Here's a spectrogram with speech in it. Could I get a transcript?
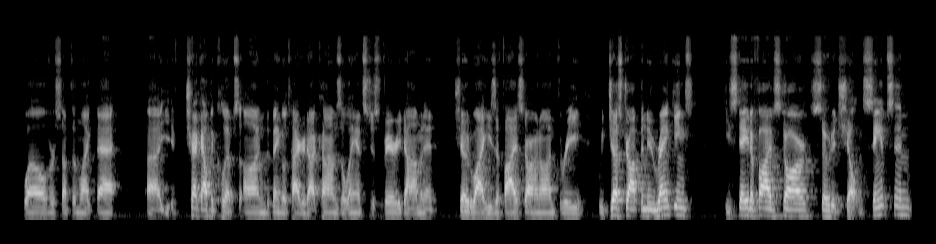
or something like that. Uh, check out the clips on the BengalTiger.com. Zalance just very dominant. showed why he's a five star on on three. We just dropped the new rankings. He stayed a five star. So did Shelton Sampson.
